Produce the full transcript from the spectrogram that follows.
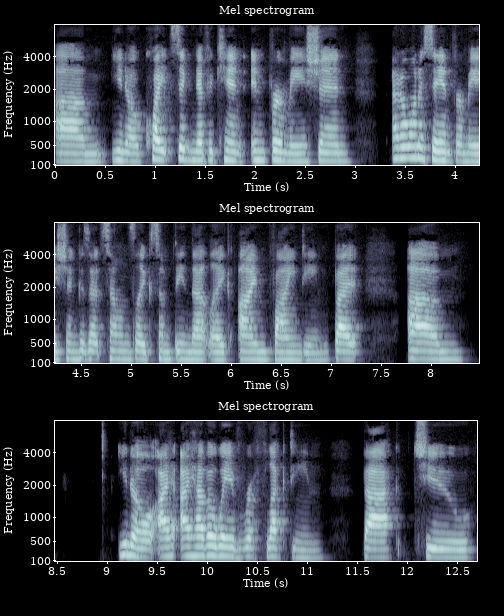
um, you know, quite significant information. I don't want to say information because that sounds like something that like I'm finding, but um, you know, I, I have a way of reflecting back to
